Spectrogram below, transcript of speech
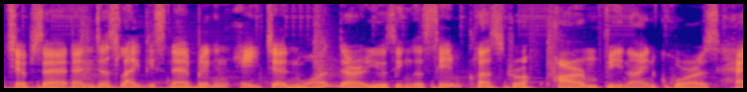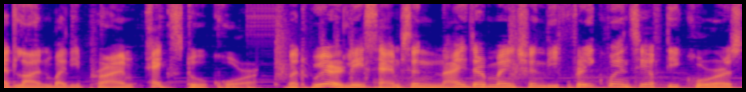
chipset and just like the Snapdragon 8 Gen 1, they are using the same cluster of ARM v9 cores headlined by the Prime X2 core. But weirdly, Samsung neither mentioned the frequency of the cores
